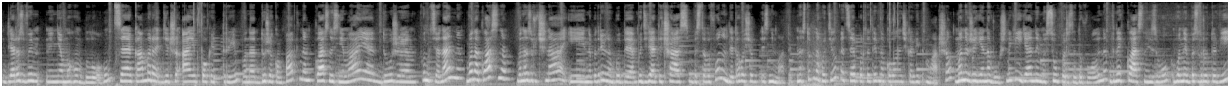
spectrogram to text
для розвинення мого блогу. Це камера DJI Pocket 3. Вона дуже компактна, класно знімає, дуже функціональна. Вона класна, вона зручна і не потрібно буде виділяти час без телефону для того, щоб знімати. Наступна хотілка це портативна колоночка від Marshall. У мене вже є навушники, я ними супер задоволена. В них класний звук, вони бездрутові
